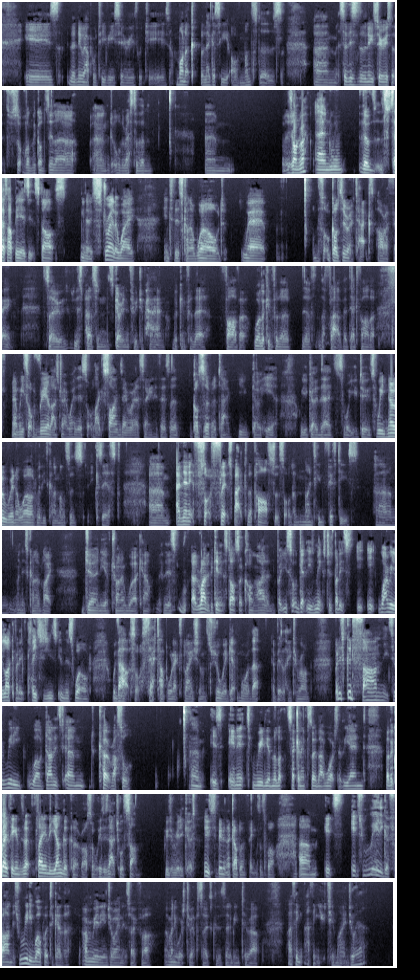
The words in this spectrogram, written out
is the new Apple TV series, which is Monarch: Legacy of Monsters. Um, so this is the new series that's sort of on the Godzilla and all the rest of them um, genre, and the, setup is it starts, you know, straight away into this kind of world where the sort of Godzilla attacks are a thing. So this person's going through Japan looking for their father. Well, looking for the, the, the flat of their dead father, and we sort of realise straight away there's sort of like signs everywhere saying if there's a Godzilla attack, you go here or you go there. It's what you do. So we know we're in a world where these kind of monsters exist, um, and then it sort of flips back to the past, to sort of the 1950s, um, and it's kind of like journey of trying to work out this uh, right at the beginning it starts at kong island but you sort of get these mixtures but it's it, it, what i really like about it, it places you in this world without sort of setup or explanation. I'm sure we'll get more of that a bit later on. But it's good fun. It's a really well done. It's um, kurt russell um, is in it really in the second episode that i watched at the end. But the great thing is that playing the younger kurt russell is his actual son who's really good. He's been in a couple of things as well. Um, it's it's really good fun. It's really well put together. I'm really enjoying it so far. I've only watched two episodes because it's only been two out. I think I think you two might enjoy that.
